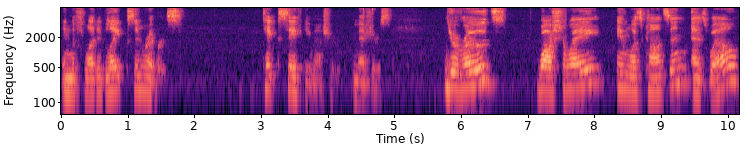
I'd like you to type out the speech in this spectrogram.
in the flooded lakes and rivers. Take safety measure, measures. Your roads washed away in Wisconsin as well.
